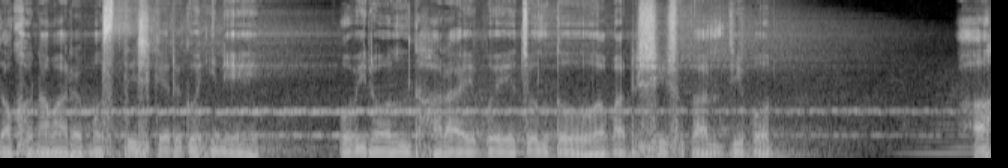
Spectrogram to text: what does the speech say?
তখন আমার মস্তিষ্কের গহীনে অবিরল ধারায় বয়ে চলত আমার শিশুকাল জীবন। আহ,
